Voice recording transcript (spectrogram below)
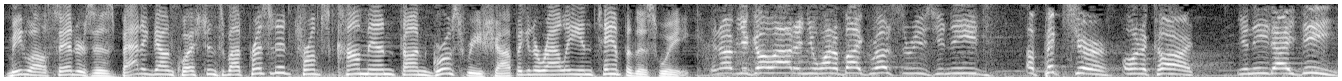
Meanwhile, Sanders is batting down questions about President Trump's comment on grocery shopping at a rally in Tampa this week. You know, if you go out and you want to buy groceries, you need a picture on a card. You need ID.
